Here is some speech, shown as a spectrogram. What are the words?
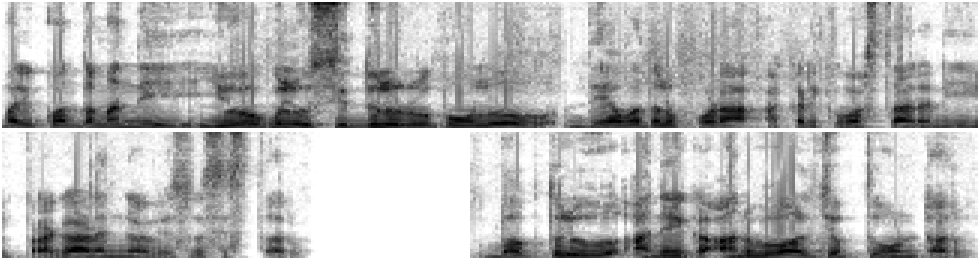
మరి కొంతమంది యోగులు సిద్ధుల రూపంలో దేవతలు కూడా అక్కడికి వస్తారని ప్రగాఢంగా విశ్వసిస్తారు. భక్తులు అనేక అనుభవాలు చెప్తూ ఉంటారు.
